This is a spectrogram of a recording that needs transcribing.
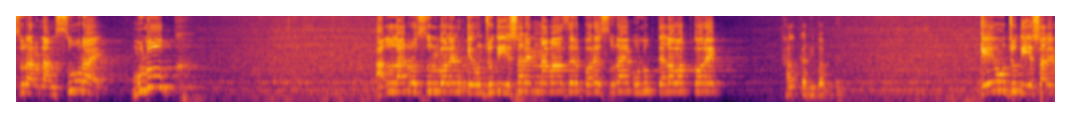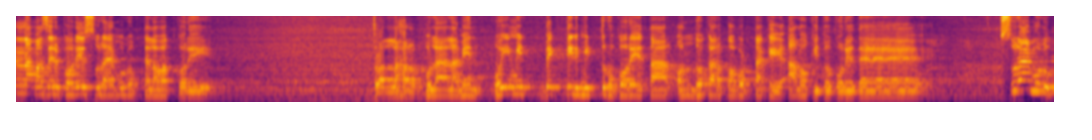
সূরার নাম সূরায় মুলুক। আল্লাহর রসুল বলেন, কেউ যদি এশারের নামাজের পরে সূরায় মুলুক তেলাওয়াত করে, হালকা রিবাব দেন। কেউ যদি এশারের নামাজের পরে সূরায় মুলুক তেলাওয়াত করে, তো আল্লাহ রব্বুল আলামিন ওই ব্যক্তির মৃত্যুর পরে তার অন্ধকার কবরটাকে আলোকিত করে দেয়। সুরায় মুলুক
